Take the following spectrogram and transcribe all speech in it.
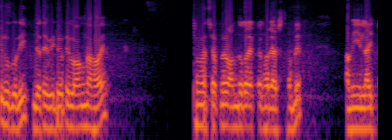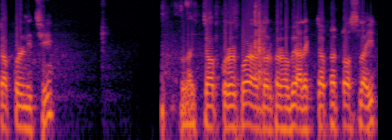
শুরু করি, যাতে ভিডিওটি লং না হয়। প্রথমে হচ্ছে আপনার অন্ধকার একটা ঘরে আসতে হবে। আমি লাইটটা অফ করে নিচ্ছি। লাইটটা অফ করার পর আর দরকার হবে আরেকটা আপনার টর্চ লাইট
